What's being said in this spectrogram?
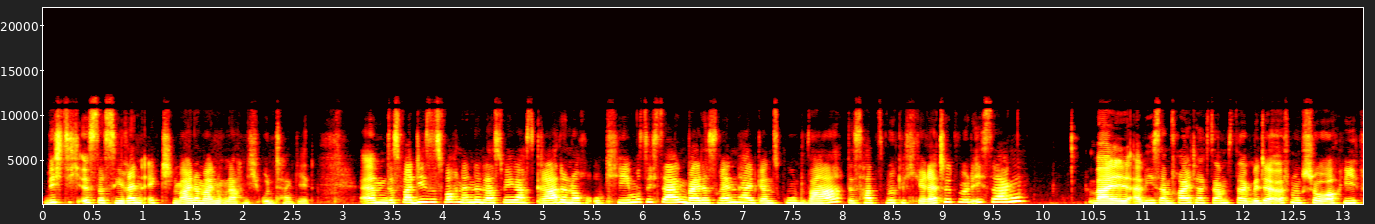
wichtig ist, dass die Rennaction meiner Meinung nach nicht untergeht. Ähm, das war dieses Wochenende in Las Vegas gerade noch okay, muss ich sagen, weil das Rennen halt ganz gut war. Das hat es wirklich gerettet, würde ich sagen. Weil, äh, wie es am Freitag, Samstag mit der Eröffnungsshow auch lief,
